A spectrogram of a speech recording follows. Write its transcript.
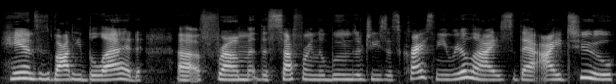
hands, his body bled uh, from the suffering, the wounds of Jesus Christ. And he realized that I too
